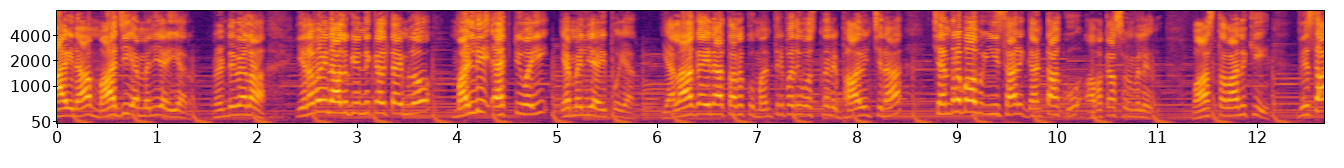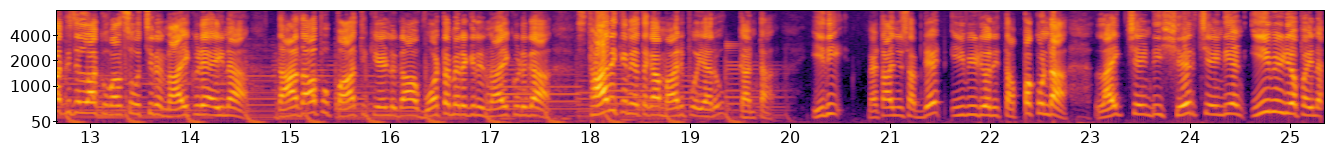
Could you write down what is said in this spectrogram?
ఆయన మాజీ ఎమ్మెల్యే అయ్యారు. రెండు వేల ఇరవై నాలుగు ఎన్నికల టైంలో మళ్ళీ యాక్టివ్ అయి ఎమ్మెల్యే అయిపోయారు. ఎలాగైనా తనకు మంత్రి పదవి వస్తుందని భావించిన చంద్రబాబు ఈసారి గంటాకు అవకాశం ఇవ్వలేదు. వాస్తవానికి విశాఖ జిల్లాకు వలస వచ్చిన నాయకుడే అయినా దాదాపు పాతికేళ్ళుగా ఓటమెరగిన నాయకుడిగా స్థానిక నేతగా మారిపోయారు గంట. ఇది మెటా న్యూస్ అప్డేట్. ఈ వీడియోని తప్పకుండా లైక్ చేయండి షేర్ చేయండి అండ్ ఈ వీడియో పైన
